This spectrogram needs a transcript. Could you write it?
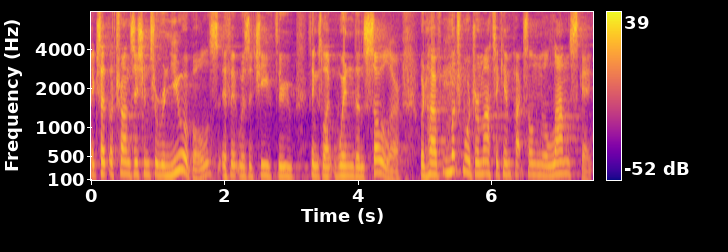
except the transition to renewables, if it was achieved through things like wind and solar, would have much more dramatic impacts on the landscape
